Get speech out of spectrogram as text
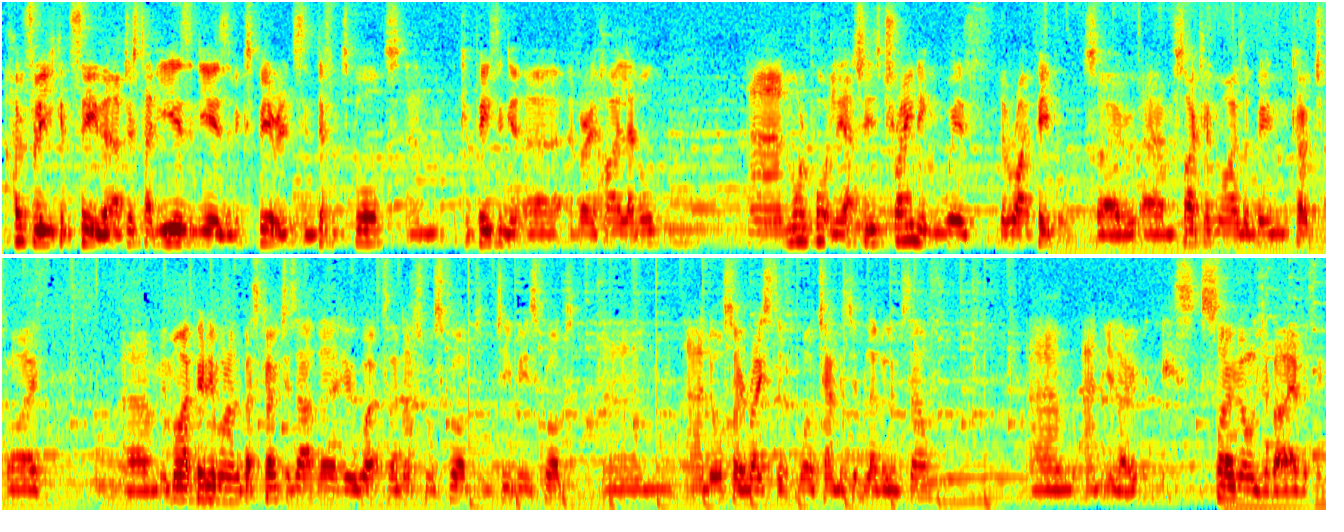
hopefully you can see that I've just had years and years of experience in different sports and competing at a, a very high level and more importantly actually is training with the right people. So um, cycling wise I've been coached by um, in my opinion one of the best coaches out there who worked for the national squad GB squad um, and also raced at world championship level himself. Um, and you know he's so knowledgeable about everything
